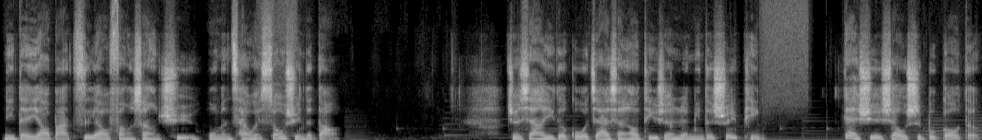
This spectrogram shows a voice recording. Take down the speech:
你得要把资料放上去，我们才会搜寻得到。就像一个国家想要提升人民的水平，盖学校是不够的，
